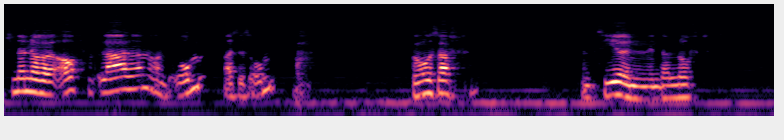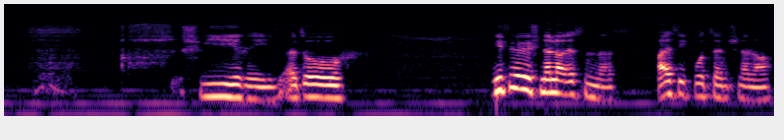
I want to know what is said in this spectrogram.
schnellere Aufladen und oben. Was ist oben? Verursacht und Zielen in der Luft. Schwierig. Also, wie viel schneller ist denn das? 30% schneller.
